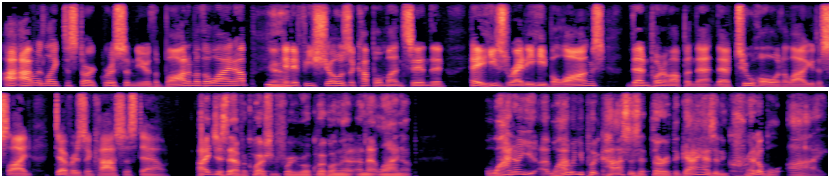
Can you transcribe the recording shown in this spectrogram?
I, I would like to start Grissom near the bottom of the lineup, Yeah. and if he shows a couple months in that hey he's ready, he belongs, then put him up in that that two hole and allow you to slide Devers and Casas down. I just have a question for you, real quick, on that on that lineup. Why don't you? Why when you put Casas at third? The guy has an incredible eye,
